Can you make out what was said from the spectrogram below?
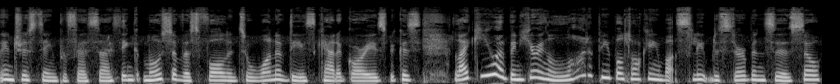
interesting, Professor. I think most of us fall into one of these categories because, like you, I've been hearing a lot of people talking about sleep disturbances. So,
